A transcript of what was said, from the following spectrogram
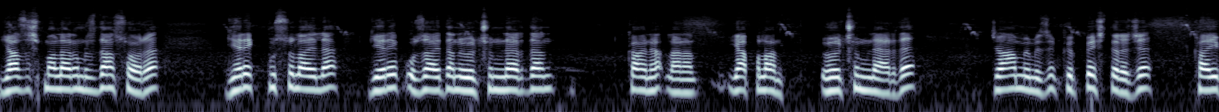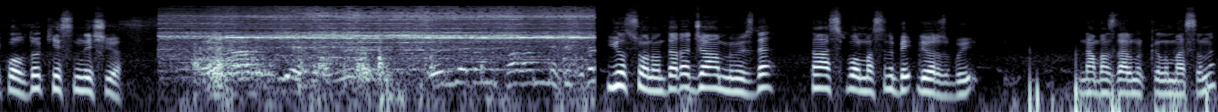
yazışmalarımızdan sonra gerek pusulayla gerek uzaydan ölçümlerden kaynaklanan yapılan ölçümlerde camimizin 45 derece kayık olduğu kesinleşiyor. Yıl sonunda da camimizde nasip olmasını bekliyoruz bu namazların kılınmasını.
